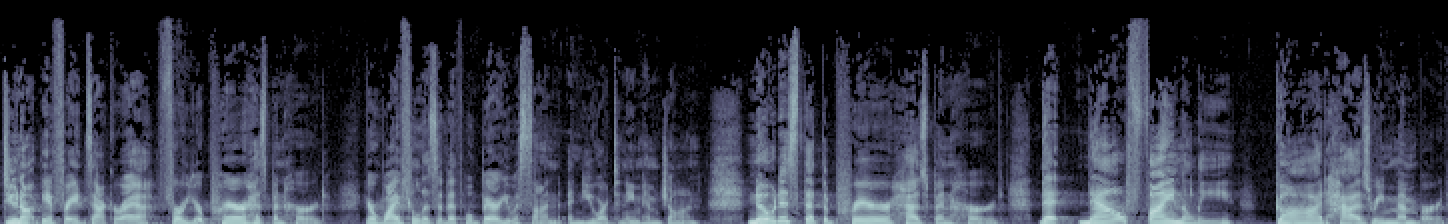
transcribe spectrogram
Do not be afraid, Zachariah, for your prayer has been heard. Your wife Elizabeth will bear you a son, and you are to name him John. Notice that the prayer has been heard, that now finally God has remembered.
